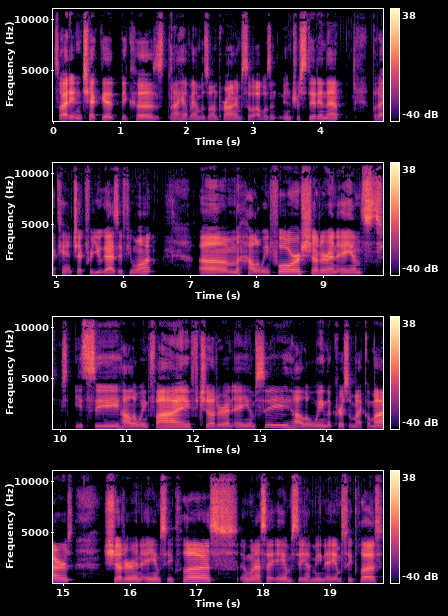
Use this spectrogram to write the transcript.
So I didn't check it because I have Amazon Prime, so I wasn't interested in that. But I can check for you guys if you want. Um, Halloween 4, Shudder and AMC, Halloween 5, Shudder and AMC, Halloween, The Curse of Michael Myers, Shudder and AMC Plus. And when I say AMC, I mean AMC Plus.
